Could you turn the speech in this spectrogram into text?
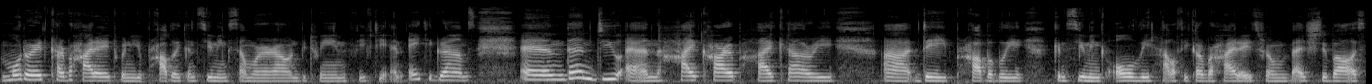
moderate carbohydrate when you're probably consuming somewhere around between 50 and 80 grams. And then do an high carb high calorie uh, day probably consuming all the healthy carbohydrates from vegetables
